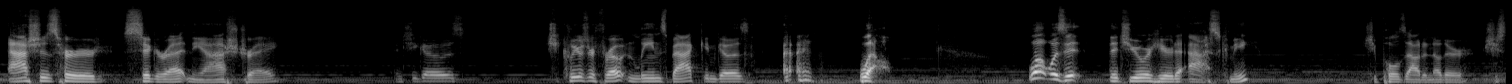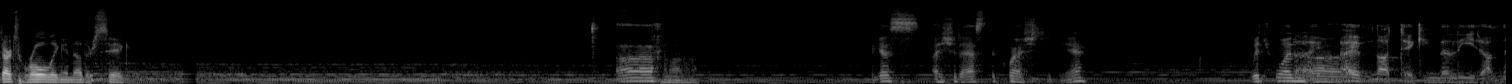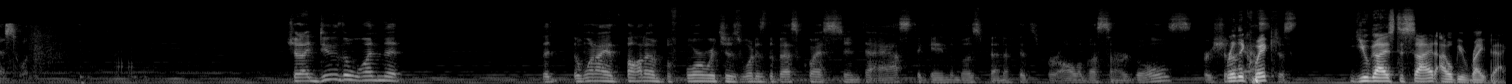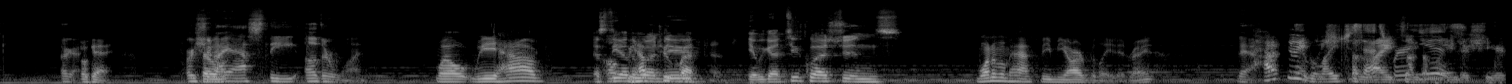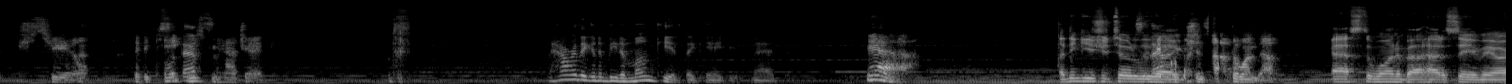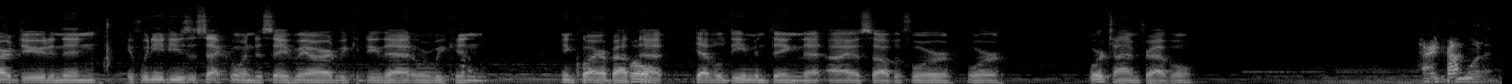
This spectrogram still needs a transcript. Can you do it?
ashes her cigarette in the ashtray. And she goes, she clears her throat and leans back and goes, Well, what was it that you were here to ask me? She pulls out another, she starts rolling another cig. Uh, Uh, I guess I should ask the question, yeah? Which one? I, Uh, I am not taking the lead on this one. Should I do the one that the the one I had thought of before, which is what is the best question to ask to gain the most benefits for all of us and our goals? Or should Really I quick. just You guys decide. I will be right back. okay. okay. Or should So- I ask the other one? Well, we have That's oh, the we other have one, two dude. questions. Yeah, we got two questions. One of them has to be Meard related, right? Yeah. How do they Yeah, we should light the lights on the he is. Ranger shield? shield? They can't that's- use magic. How are they going to beat a monkey if they can't use magic? Yeah. I think you should totally so that like Question's out the window. ask the one about how to save Meard, dude, and then if we need to use the second one to save Meard, we can do that, or we can inquire about Well- that devil demon thing that Aya saw before, or or time travel. Time You travel? wanna-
